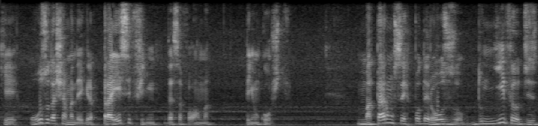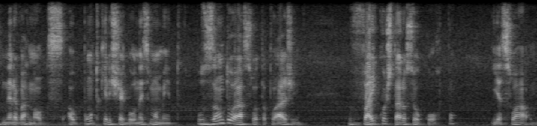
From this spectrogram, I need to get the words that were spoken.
que o uso da chama negra pra esse fim, dessa forma, tem um custo. Matar um ser poderoso do nível de Nervarnox ao ponto que ele chegou nesse momento, usando a sua tatuagem, vai custar o seu corpo e a sua alma.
